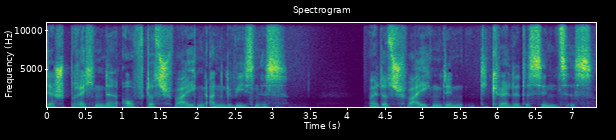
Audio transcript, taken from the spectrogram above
der Sprechende auf das Schweigen angewiesen ist, weil das Schweigen den, die Quelle des Sinns ist.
